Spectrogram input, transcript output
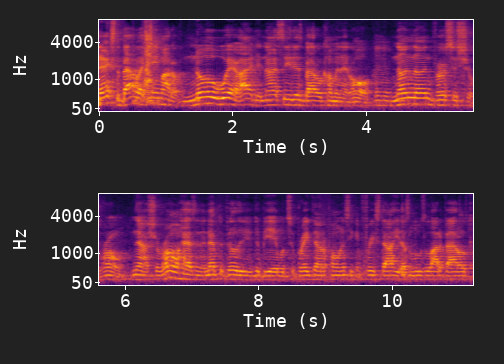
next the battle that came out of nowhere. I did not see this battle coming at all. Mm-hmm. None None versus Charron. Now Charron has an inept ability to be able to break down opponents. He can freestyle. He doesn't lose a lot of battles.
